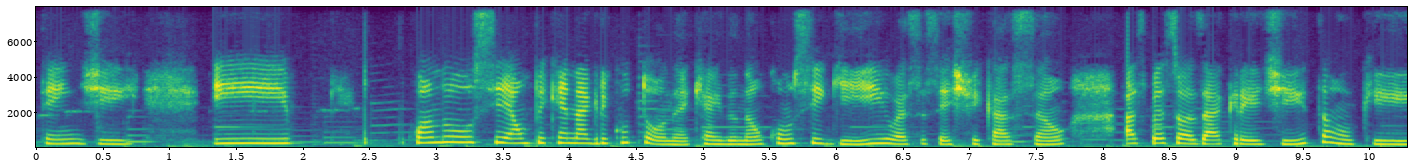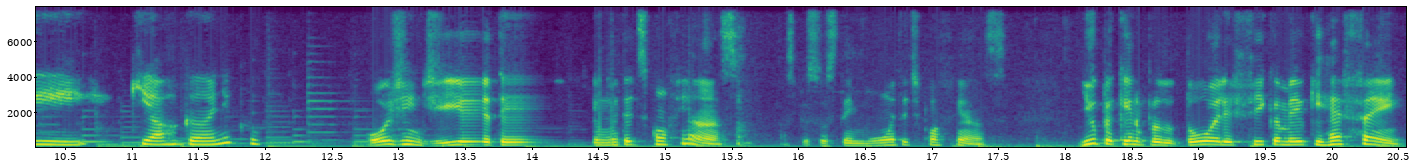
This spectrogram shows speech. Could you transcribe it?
Entendi. E quando se é um pequeno agricultor, né, que ainda não conseguiu essa certificação, as pessoas acreditam que, que é orgânico? Hoje em dia tem muita desconfiança. As pessoas têm muita desconfiança. E o pequeno produtor, ele fica meio que refém.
